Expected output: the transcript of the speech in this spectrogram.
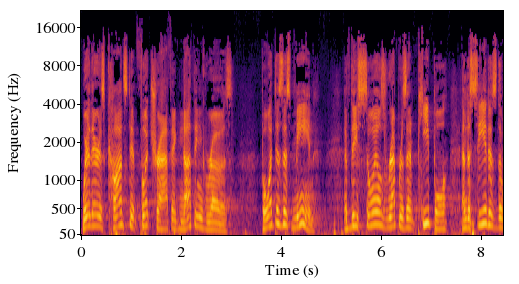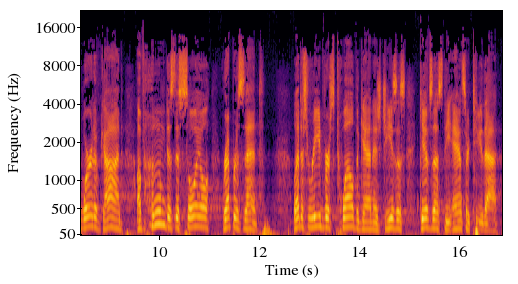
Where there is constant foot traffic, nothing grows. But what does this mean? If these soils represent people and the seed is the word of God, of whom does this soil represent? Let us read verse 12 again as Jesus gives us the answer to that.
